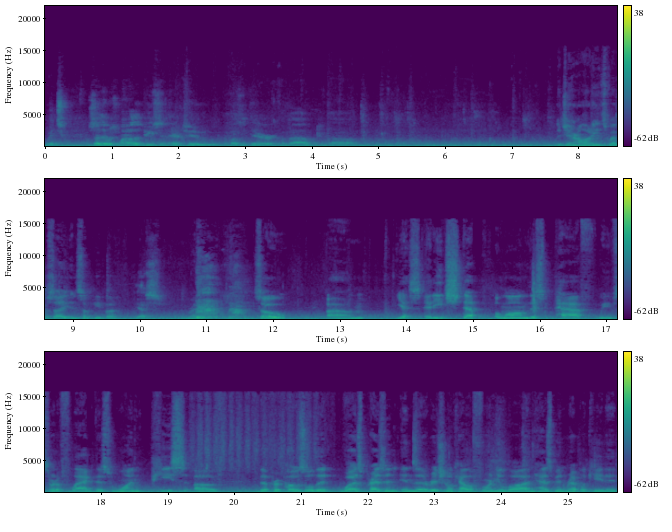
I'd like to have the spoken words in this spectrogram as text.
Which, So there was one other piece in there too, wasn't there, about, um, The general audience website in SOPIPA. yes, Right. So, um, yes, at each step along this path, we've sort of flagged this one piece of the proposal that was present in the original California law and has been replicated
